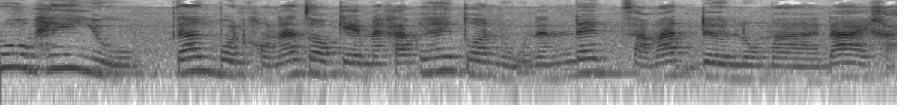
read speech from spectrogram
รูปให้อยู่ด้านบนของหน้าจอเกมนะคะ เพื่อให้ตัวหนูนั้นได้สามารถเดินลงมาได้ค่ะ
